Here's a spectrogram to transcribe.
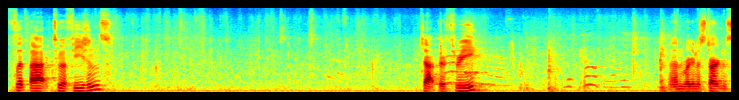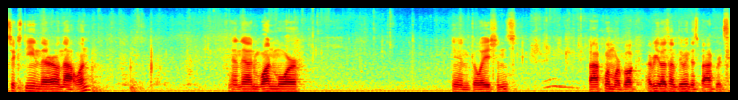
flip back to Ephesians chapter 3. And we're going to start in 16 there on that one. And then one more in Galatians. Back one more book. I realize I'm doing this backwards.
